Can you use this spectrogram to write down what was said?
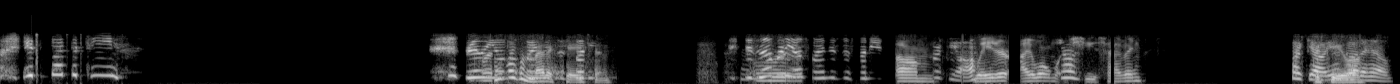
It's Bumpatine. Really? It y'all was a find this as funny? medication. Does nobody else find this as funny as Um, fuck y'all? waiter, I want what Oh. she's having. Fuck y'all. You go to hell.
